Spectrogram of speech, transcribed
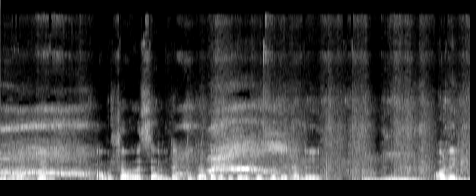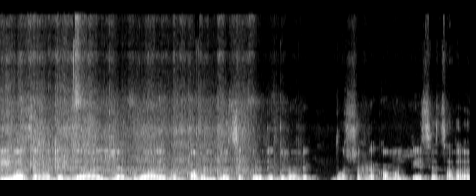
মনে রাখবেন। অবশ্যই আমাদের চ্যানেলটা একটু কাটাকাটি করে দেখবেন। এখানে অনেক ভিউ আছে আমাদের ইয়াগুলো, এবং কমেন্টগুলো চেক করে দেখবেন। অনেক দর্শকরা কমেন্ট পেয়েছে। তারা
